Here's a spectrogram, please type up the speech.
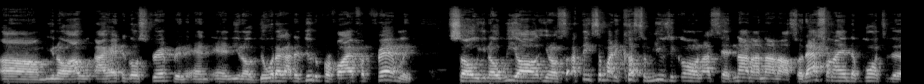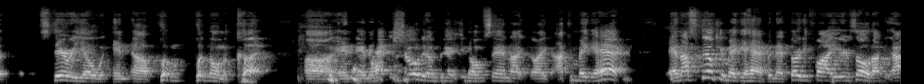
Um, you know, I, I, had to go strip and, and and you know do what I got to do to provide for the family. So you know, we all you know, I think somebody cut some music on. I said, no, no, no, no. So that's when I ended up going to the stereo and uh, putting putting on a cut uh, and and had to show them that you know what I'm saying like like I can make it happen. And I still can make it happen at 35 years old. I, I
